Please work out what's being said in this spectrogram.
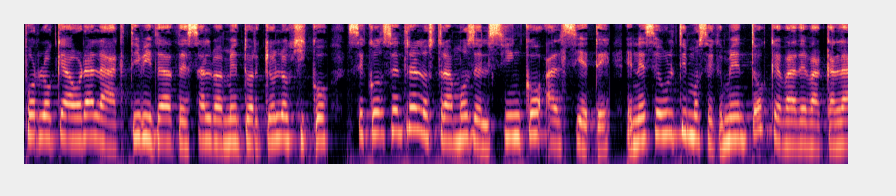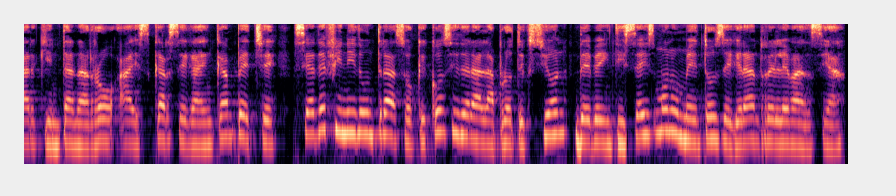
por lo que ahora la actividad de salvamento arqueológico se concentra en los tramos del 5 al 7. En ese último segmento, que va de Bacalar, Quintana Roo a Escárcega en Campeche, se ha definido un trazo que considera la protección de 26 monumentos de gran relevancia.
